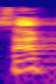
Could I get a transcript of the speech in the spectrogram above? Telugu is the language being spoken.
సాక్షాత్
